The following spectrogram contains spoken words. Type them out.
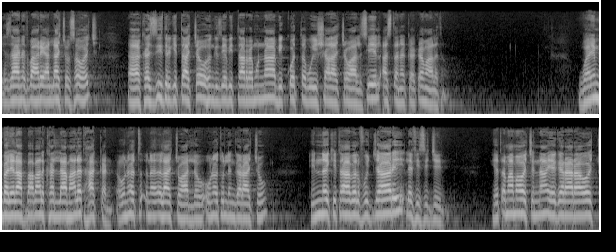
የዚህ አይነት ባህሪ ያላቸው ሰዎች ከዚህ ድርጊታቸው ህን ጊዜ ቢታረሙና ቢቆጠቡ ይሻላቸዋል ሲል አስጠነቀቀ ማለት ነው። ወይም በሌላ አባባል ከላ ማለት ሀቀን እውነት እላችኋለሁ እውነቱን ልንገራችሁ ኢነ ኪታብ አልፉጃሪ ለፊ የጠማማዎችና የገራራዎቹ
